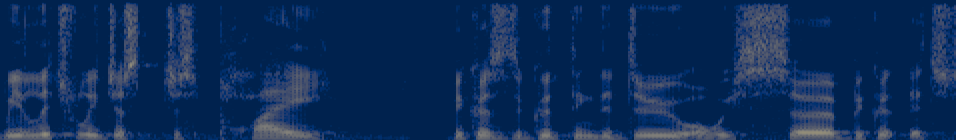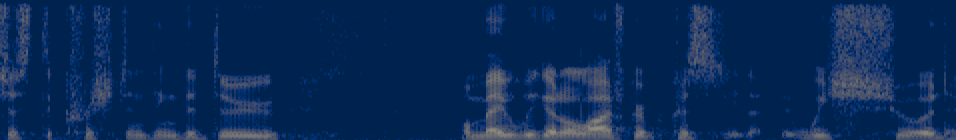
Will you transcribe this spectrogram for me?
we literally just, just play because it's a good thing to do, or we serve because it's just the Christian thing to do. Or maybe we go to life group because we should.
